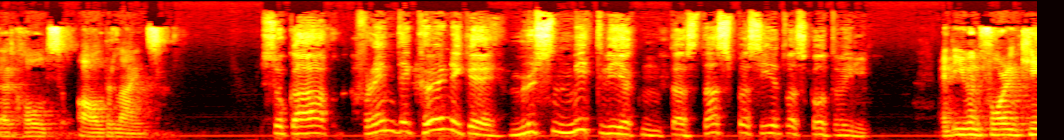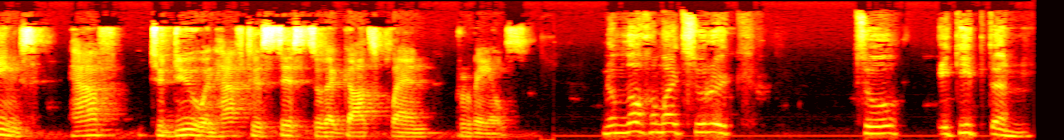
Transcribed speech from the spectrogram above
that holds all the lines. Sogar fremde Könige müssen mitwirken, dass das passiert, was Gott will. And even foreign kings have to do and have to assist so that God's plan prevails. Nun noch einmal zurück zu Ägypten.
